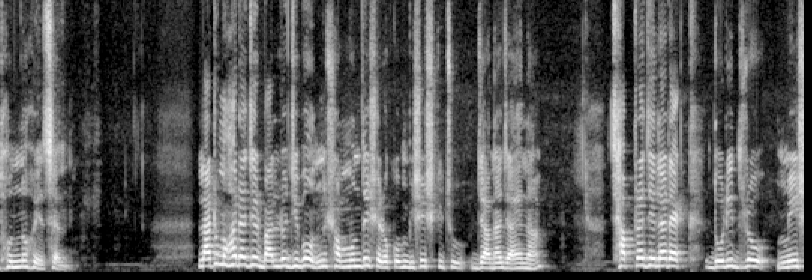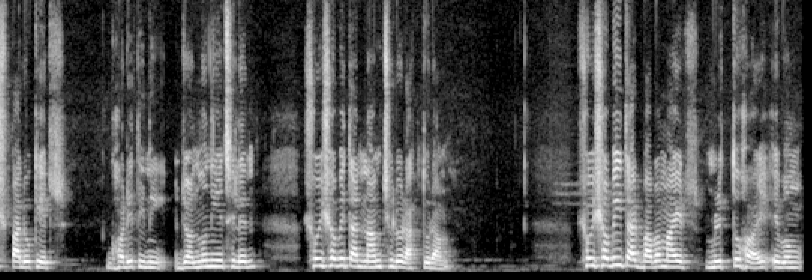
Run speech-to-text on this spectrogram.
ধন্য হয়েছেন। লাটু মহারাজের বাল্যজীবন সম্বন্ধে সেরকম বিশেষ কিছু জানা যায় না। ছাপড়া জেলার এক দরিদ্র মেষ পালকের ঘরে তিনি জন্ম নিয়েছিলেন। শৈশবে তার নাম ছিল রাক্তরাম। শৈশবেই তার বাবা মায়ের মৃত্যু হয় এবং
